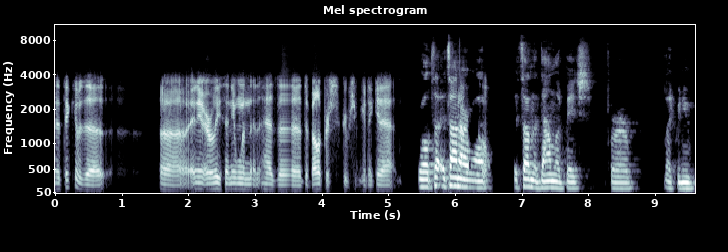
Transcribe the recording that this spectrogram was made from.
I think it was a uh, any or at least anyone that has a developer subscription can get at. Well, it's, it's on our, uh, Cool. it's on the download page for like when you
